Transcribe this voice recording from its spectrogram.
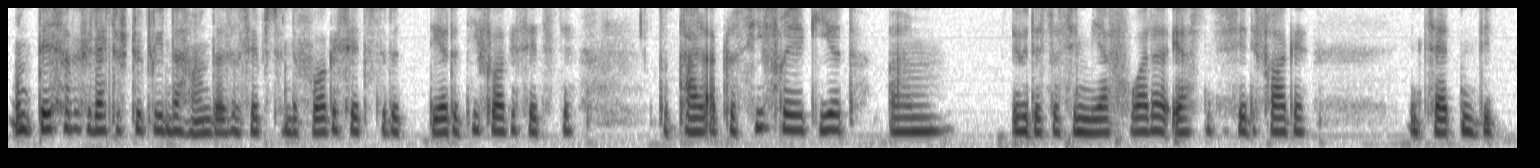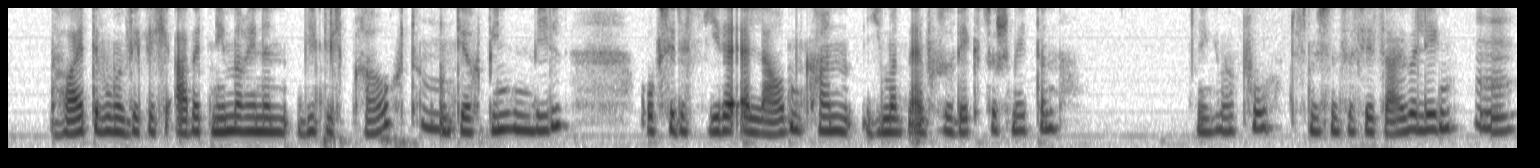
Und das habe ich vielleicht ein Stückchen in der Hand. Also selbst wenn der Vorgesetzte oder der oder die Vorgesetzte total aggressiv reagiert, ähm, über das, dass sie mehr fordert. Erstens ist ja die Frage, in Zeiten wie heute, wo man wirklich Arbeitnehmerinnen wirklich braucht Mhm. und die auch binden will. ob sie das jeder erlauben kann, jemanden einfach so wegzuschmettern. Ich denke mir, puh, das müssen sie sich jetzt auch überlegen. Mhm.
